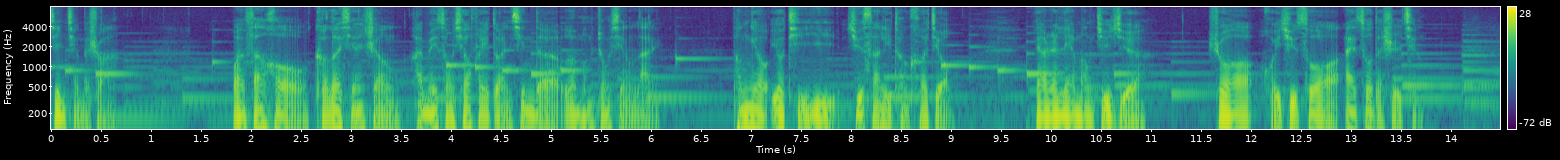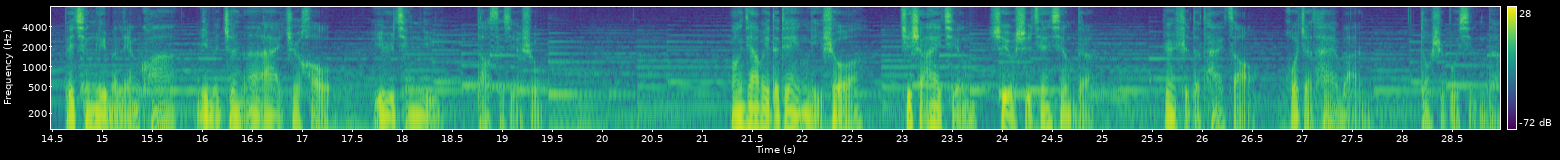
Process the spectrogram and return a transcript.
尽情地刷。晚饭后，可乐先生还没从消费短信的噩梦中醒来，朋友又提议去三里屯喝酒，两人连忙拒绝，说回去做爱做的事情。被情侣们连夸“你们真恩爱”之后，一日情侣到此结束。王家卫的电影里说：“其实爱情是有时间性的，认识的太早或者太晚，都是不行的。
